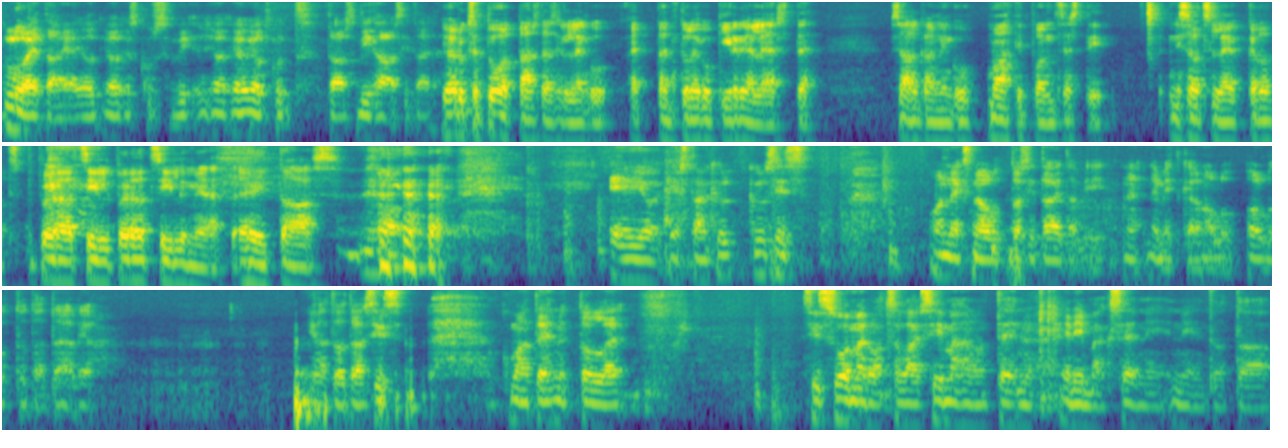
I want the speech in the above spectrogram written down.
luetaan ja jo- joskus jotkut taas vihaa sitä. Joudutko se tuottaa sitä silleen, kun, että tulee joku kirjailija ja sitten se alkaa niinku mahtipontisesti, niin sä oot silleen, katsot, pyöräät, sil, pyöräät silmiä, että ei taas. No, ei oikeastaan. Kyllä, kyllä siis onneksi ne on ollut tosi taitavia, ne, ne mitkä on ollut, ollut tota täällä. Ja, ja tota, siis kun mä oon tehnyt tolle, siis suomenruotsalaisia mä oon tehnyt enimmäkseen, niin, niin tota,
